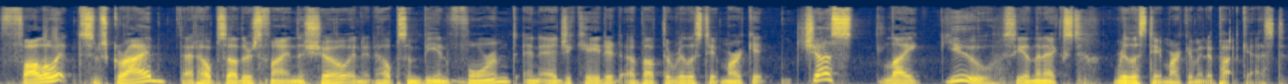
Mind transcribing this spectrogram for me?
Follow it, subscribe. That helps others find the show and it helps them be informed and educated about the real estate market, just like you. See you on the next Real Estate Market Minute podcast.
